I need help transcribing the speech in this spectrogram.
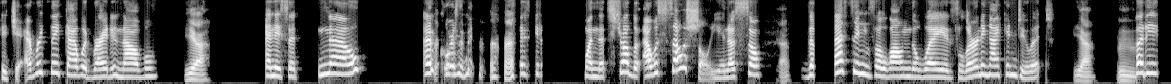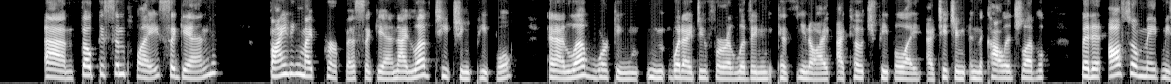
"Did you ever think I would write a novel?" Yeah. And they said, "No." And of course, you one that struggled. I was social, you know. So yeah. the blessings along the way is learning I can do it. Yeah. Mm. Putting um, focus in place again, finding my purpose again. I love teaching people and I love working what I do for a living because, you know, I, I coach people, I, I teach in the college level, but it also made me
